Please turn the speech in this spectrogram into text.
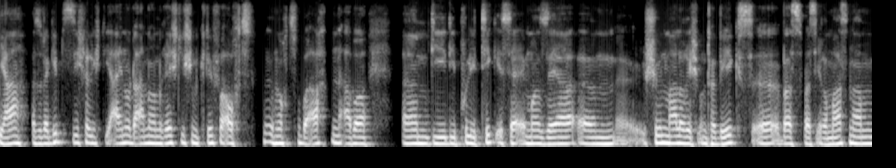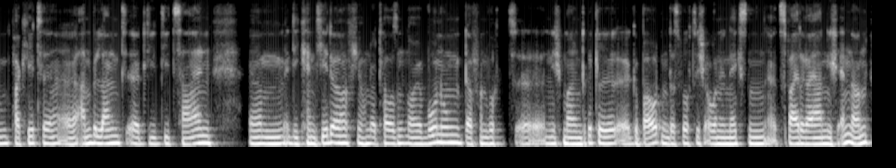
Ja, also da gibt es sicherlich die ein oder anderen rechtlichen Kniffe auch noch zu beachten, aber ähm, die, die Politik ist ja immer sehr ähm, schönmalerisch unterwegs, äh, was, was ihre Maßnahmenpakete äh, anbelangt. Äh, die, die Zahlen ähm, die kennt jeder, 400.000 neue Wohnungen, davon wird äh, nicht mal ein Drittel äh, gebaut und das wird sich auch in den nächsten äh, zwei, drei Jahren nicht ändern.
